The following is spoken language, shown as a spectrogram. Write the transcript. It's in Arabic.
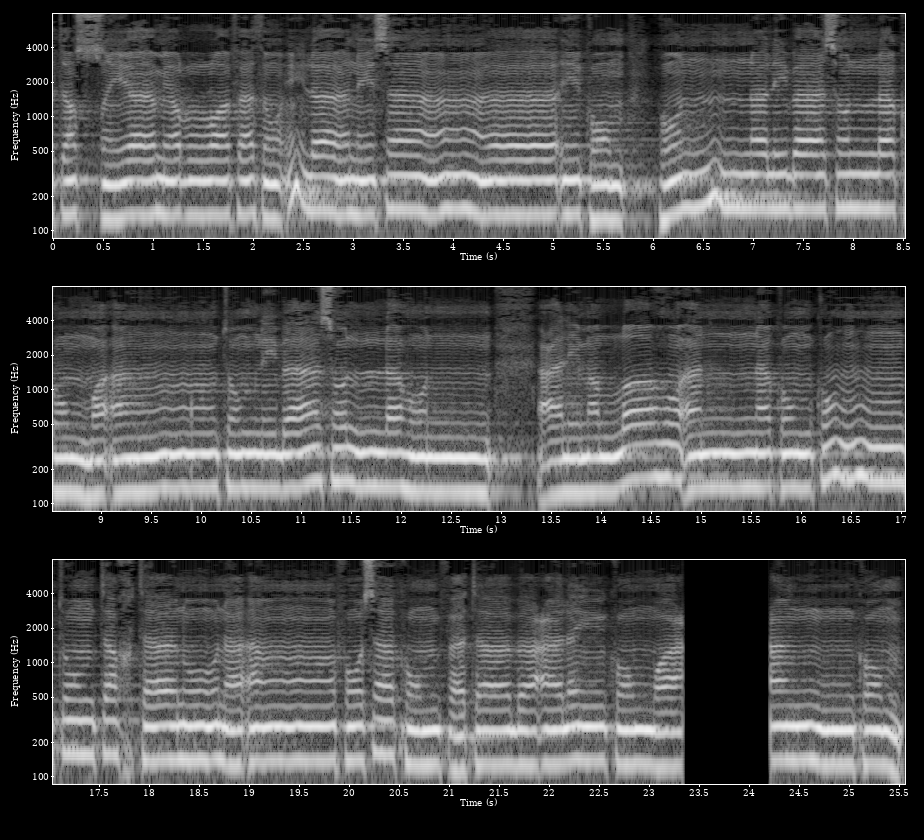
الصيام الرفث إلى نسائكم. هن لباس لكم وأنتم لباس لهن. علم الله أنكم كنتم تختانون أنفسكم فتاب عليكم وعنكم.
